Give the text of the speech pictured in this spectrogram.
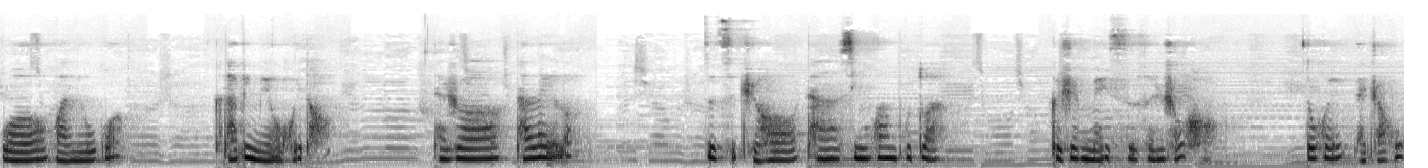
我挽留过，可他并没有回头。他说他累了，自此之后他新欢不断，可是每次分手后都会来找我。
